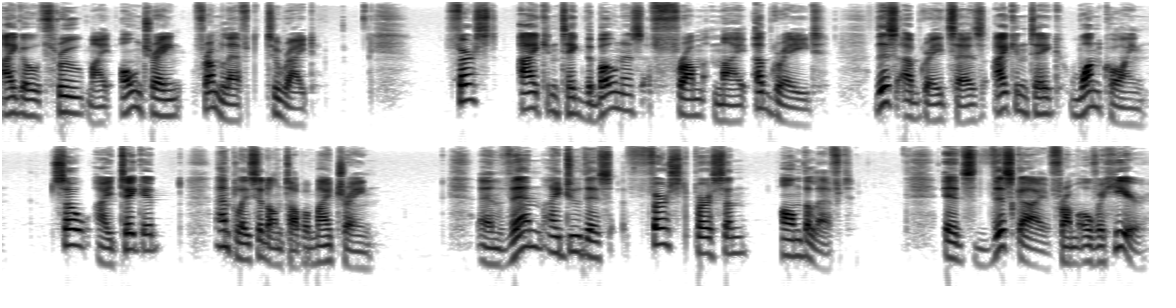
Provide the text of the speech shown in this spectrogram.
I go through my own train from left to right. First, I can take the bonus from my upgrade. This upgrade says I can take one coin. So I take it and place it on top of my train. And then I do this first person on the left. It's this guy from over here.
